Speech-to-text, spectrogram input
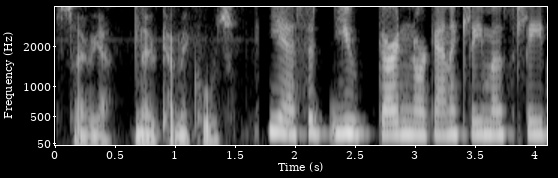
so yeah, no chemicals. Yeah, so you garden organically mostly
